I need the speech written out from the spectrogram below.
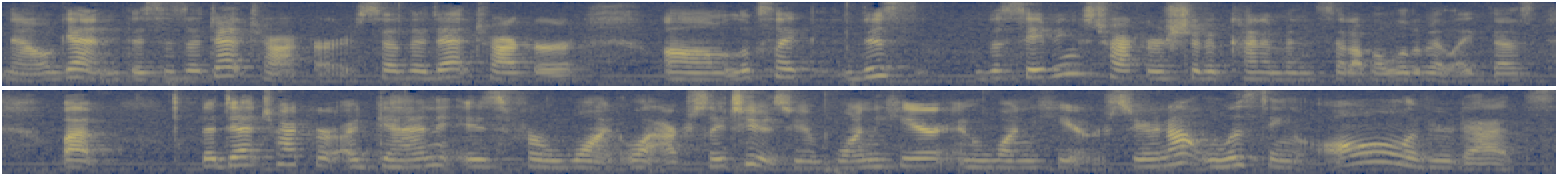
Now again, this is a debt tracker. So the debt tracker um, looks like this the savings tracker should have kind of been set up a little bit like this, but the debt tracker again is for one, well actually two. So you have one here and one here. So you're not listing all of your debts.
